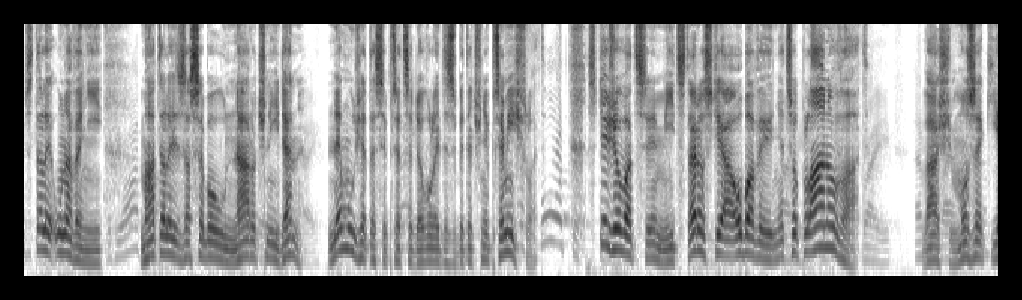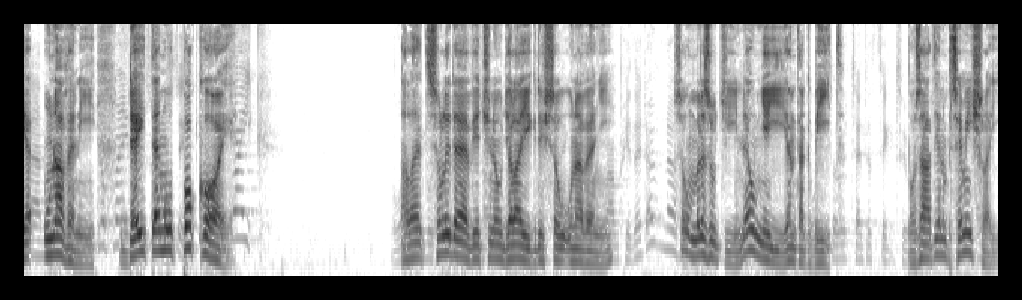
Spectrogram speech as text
Jste-li unavení, máte-li za sebou náročný den, nemůžete si přece dovolit zbytečně přemýšlet. Stěžovat si, mít starosti a obavy, něco plánovat. Váš mozek je unavený. Dejte mu pokoj. Ale co lidé většinou dělají, když jsou unavení? Jsou mrzutí, neumějí jen tak být. Pořád jen přemýšlejí.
